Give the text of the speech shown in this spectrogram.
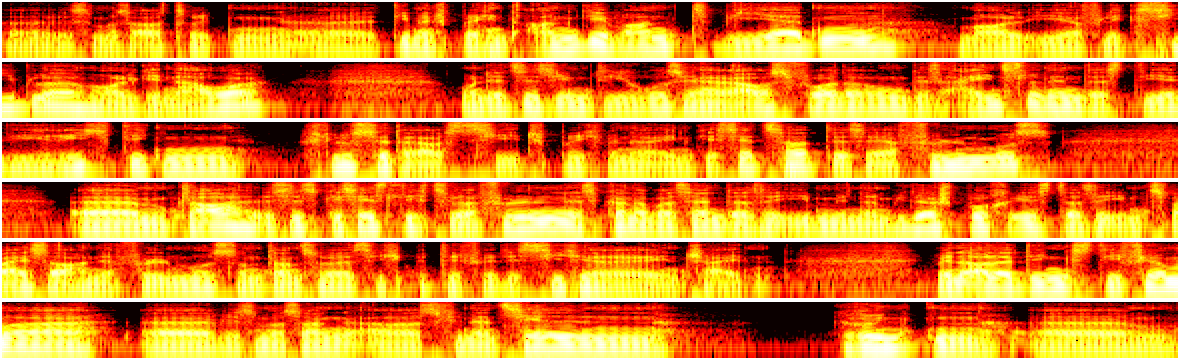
äh, wie soll man es ausdrücken, äh, dementsprechend angewandt werden, mal eher flexibler, mal genauer. Und jetzt ist eben die große Herausforderung des Einzelnen, dass der die richtigen Schlüsse daraus zieht. Sprich, wenn er ein Gesetz hat, das er erfüllen muss, ähm, klar, es ist gesetzlich zu erfüllen. Es kann aber sein, dass er eben in einem Widerspruch ist, dass er eben zwei Sachen erfüllen muss und dann soll er sich bitte für das sichere entscheiden. Wenn allerdings die Firma, äh, wie soll man sagen, aus finanziellen Gründen ähm,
